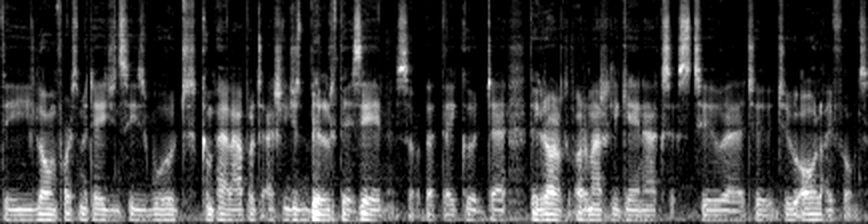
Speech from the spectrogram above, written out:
the law enforcement agencies would compel Apple to actually just build this in, so that they could uh, they could automatically gain access to uh, to to all iPhones.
